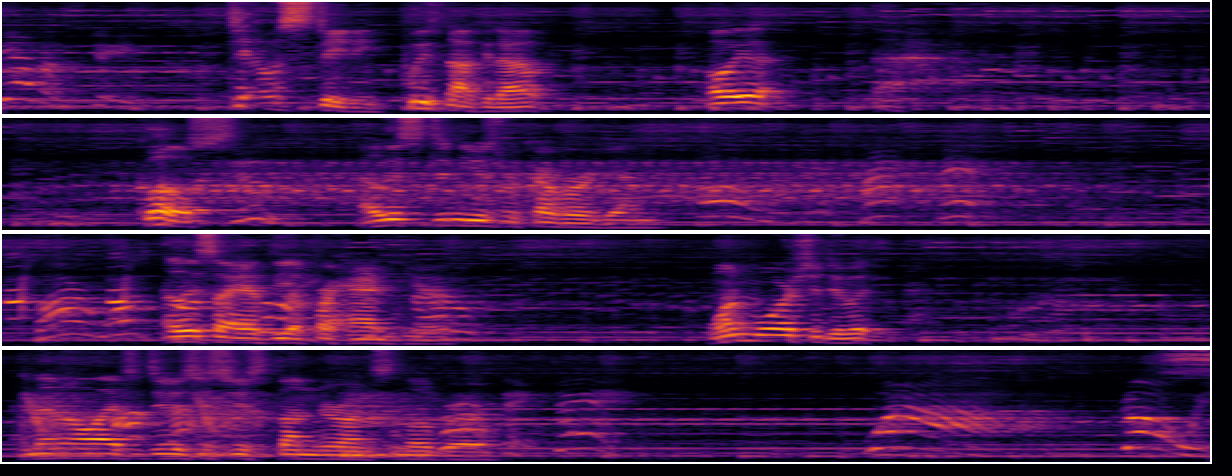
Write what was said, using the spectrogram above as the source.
Devastating! Devastating. Please knock it out. Oh, yeah. Close. At least it didn't use recover again. Oh, the attack missed. Fire one At least I have the upper hand here. One more should do it. To do is just use Thunder on Slowbro. Perfect day. Wow! Going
